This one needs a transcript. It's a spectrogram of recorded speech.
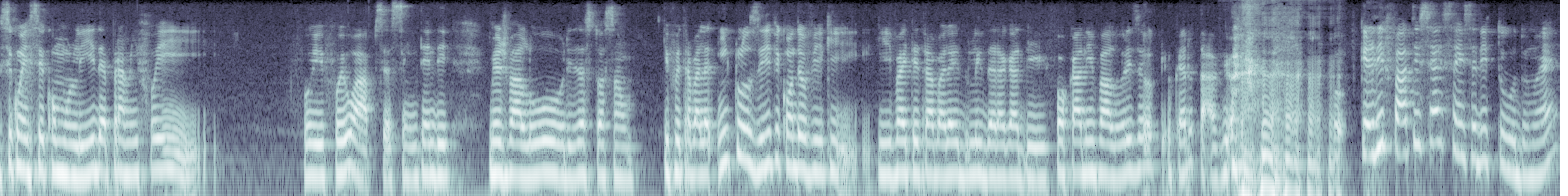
se conhecer como líder, para mim foi foi, foi o ápice, assim, entender meus valores, a situação que foi trabalhar. Inclusive, quando eu vi que, que vai ter trabalho aí do Líder HD focado em valores, eu, eu quero estar, tá, viu? Porque, de fato, isso é a essência de tudo, não é?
